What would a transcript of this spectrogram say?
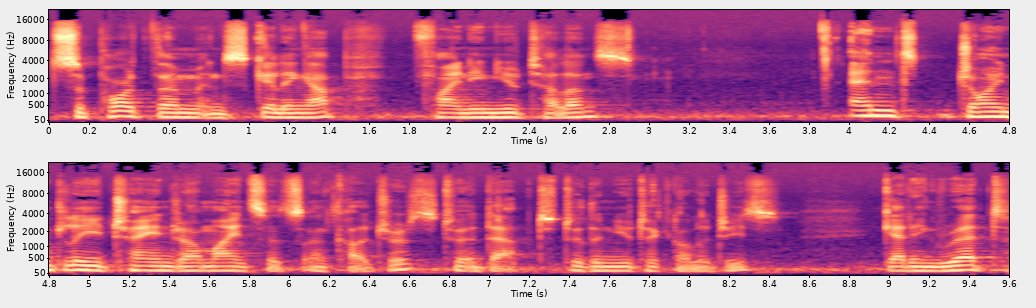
support them in skilling up, finding new talents, and jointly change our mindsets and cultures to adapt to the new technologies. Getting rid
